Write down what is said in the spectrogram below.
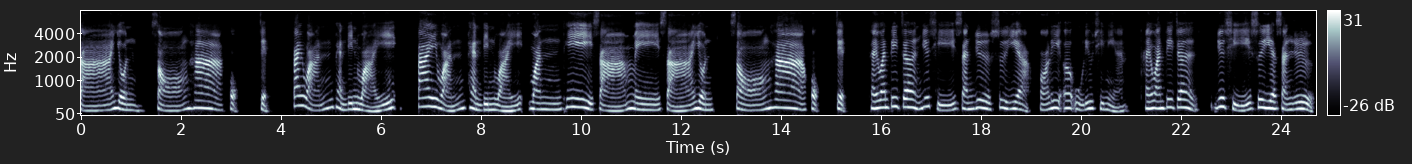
ษายนสองห้าหกเจ็ดไต้หวันแผ่นดินไหว ไต้หวันแผ่นดินไหว วันที่สามเมษายนสองห้าหกเจ็ด 台湾地震日期三日四月佛历二五六七年台湾地震日期四月三日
